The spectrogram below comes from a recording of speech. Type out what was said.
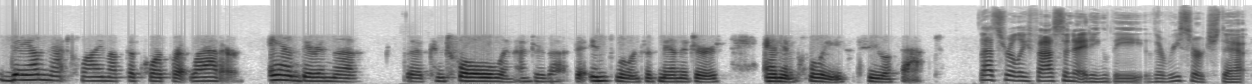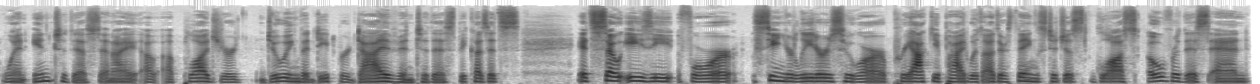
than that climb up the corporate ladder and they're in the the control and under the, the influence of managers and employees to effect. That's really fascinating. The the research that went into this, and I uh, applaud your doing the deeper dive into this because it's it's so easy for senior leaders who are preoccupied with other things to just gloss over this and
